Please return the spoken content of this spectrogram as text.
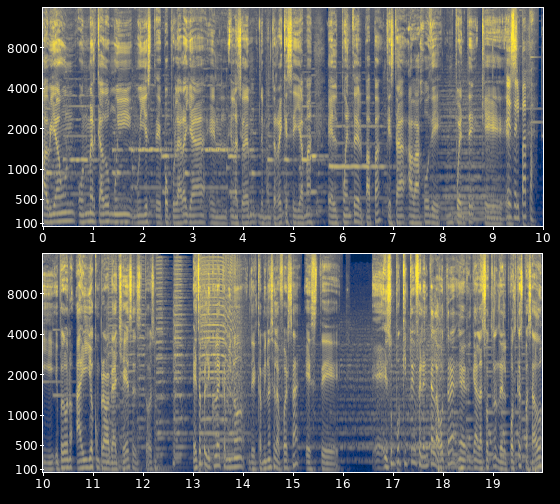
había un, un mercado muy, muy este, popular allá en, en la ciudad de, de Monterrey que se llama el Puente del Papa, que está abajo de un puente que Es del Papa. Y, y, pues bueno, ahí yo compraba VHS y todo eso. Esta película, el Camino, del Camino hacia la Fuerza, este. Es un poquito diferente a la otra, eh, a las otras del podcast pasado,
